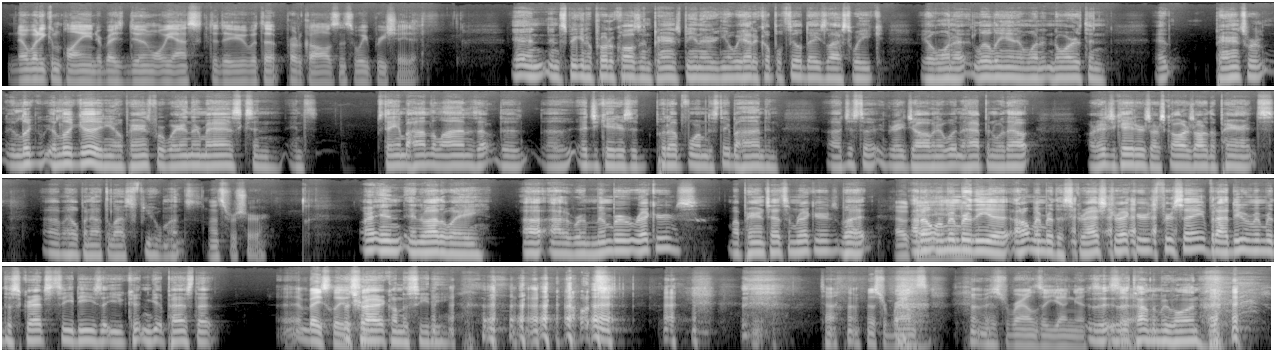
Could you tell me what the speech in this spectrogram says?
nobody complained. Everybody's doing what we asked to do with the protocols, and so we appreciate it. Yeah, and, and speaking of protocols and parents being there, you know, we had a couple field days last week. You know, one at Lillian and one at North, and it, parents were it looked it looked good. You know, parents were wearing their masks and and staying behind the lines that the, the educators had put up for them to stay behind, and uh, just a great job. And it wouldn't have happened without our educators, our scholars, or the parents uh, helping out the last few months. That's for sure. All right, and and by the way, uh, I remember records. My parents had some records, but Okay, I don't remember the uh, I don't remember the scratched records per se, but I do remember the scratched CDs that you couldn't get past that Uh, basically the the same- track on the CD. Mr. Brown's Mr. Brown's a youngin. Is it, is so- it time to move on?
